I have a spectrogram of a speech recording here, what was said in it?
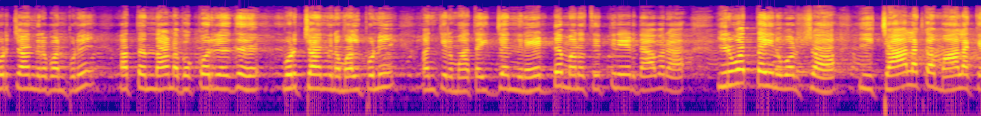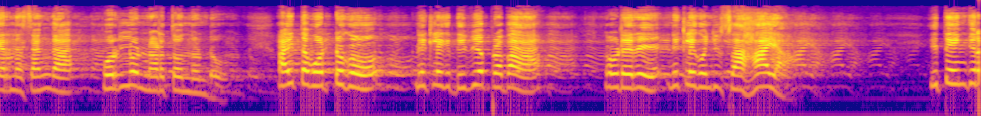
ಮುಡ್ಚಾಂದಿನ ಪನ್ಪುನಿ ಅತ್ತಂದಾಂಡ ಬೊಕ್ಕೊರಿಯಗೆ ಮುಡ್ಚಾಂದಿನ ಮಲ್ಪುನಿ ಅಂಚಿನ ಮಾತ ಇಜ್ಜಂದಿನ ಎಡ್ಡೆ ಮನಸ್ಸಿತ್ತಿನ ದಾವರ ಇರುವತ್ತೈದು ವರ್ಷ ಈ ಚಾಲಕ ಮಾಲಕೆರ್ನ ಸಂಘ ಪೊರ್ಲು ನಡ್ತೊಂದುಂಡು. ಐತ ಒಟ್ಟುಗು ನಿಕ್ಲಿಗೆ ದಿವ್ಯಪ್ರಭಾ ನೋಡಿರಿ ನಿಕ್ಲಿಗೊಂಜು ಸಹಾಯ. ಇತ್ತ ಇಂಚಿನ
